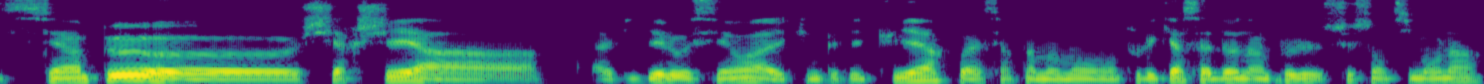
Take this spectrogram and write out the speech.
c'est un peu euh, chercher à, vider l'océan avec une petite cuillère, quoi, à certains moments. En tous les cas, ça donne un peu ce sentiment-là.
